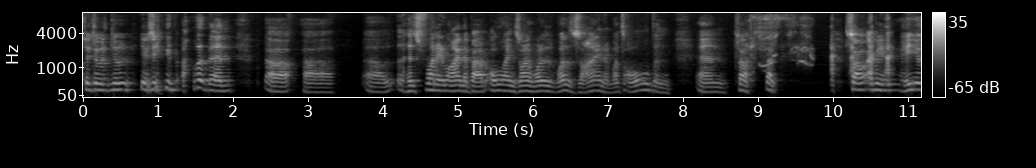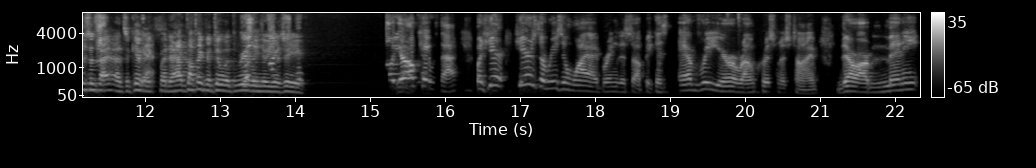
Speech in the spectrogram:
to do with New Year's Eve other than uh, uh, uh, his funny line about auld lang syne. What is what is Zion and what's old and and so. But, so I mean, he uses that as a gimmick, Yes. but it had nothing to do with really New Year's Eve. Oh, you're okay with that. But here, here's the reason why I bring this up because every year around Christmas time, there are many,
